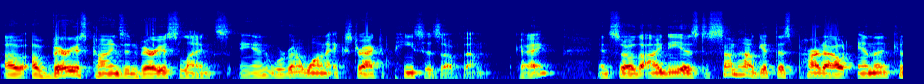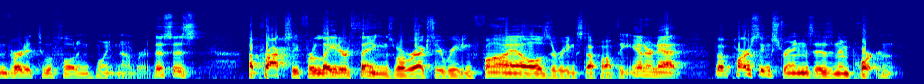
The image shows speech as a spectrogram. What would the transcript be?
of, of various kinds and various lengths, and we're going to want to extract pieces of them, okay? And so the idea is to somehow get this part out and then convert it to a floating point number. This is a proxy for later things where we're actually reading files or reading stuff off the internet, but parsing strings is an important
